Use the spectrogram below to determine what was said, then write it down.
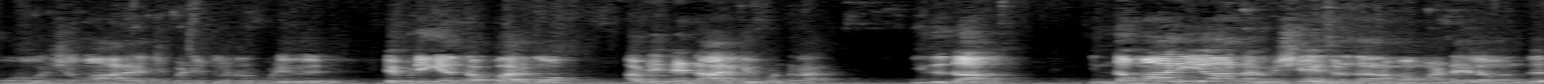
மூணு வருஷமா ஆராய்ச்சி பண்ணி சொல்ற முடிவு எப்படிங்க தப்பா இருக்கும் அப்படின்னு ஆர்கியூ பண்றாங்க. இதுதான். இந்த மாதிரியான விஷயங்கள் தான் நம்ம மண்டையில வந்து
